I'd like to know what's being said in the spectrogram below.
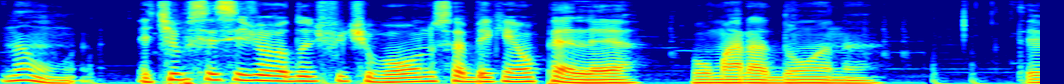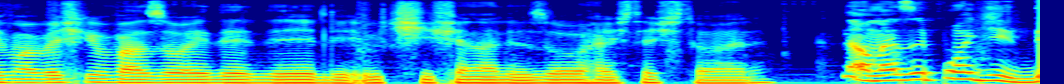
Não, é tipo você ser jogador de futebol não saber quem é o Pelé ou Maradona. Teve uma vez que vazou a ID dele, o Tiff analisou o resto da história. Não, mas aí, porra, de ID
